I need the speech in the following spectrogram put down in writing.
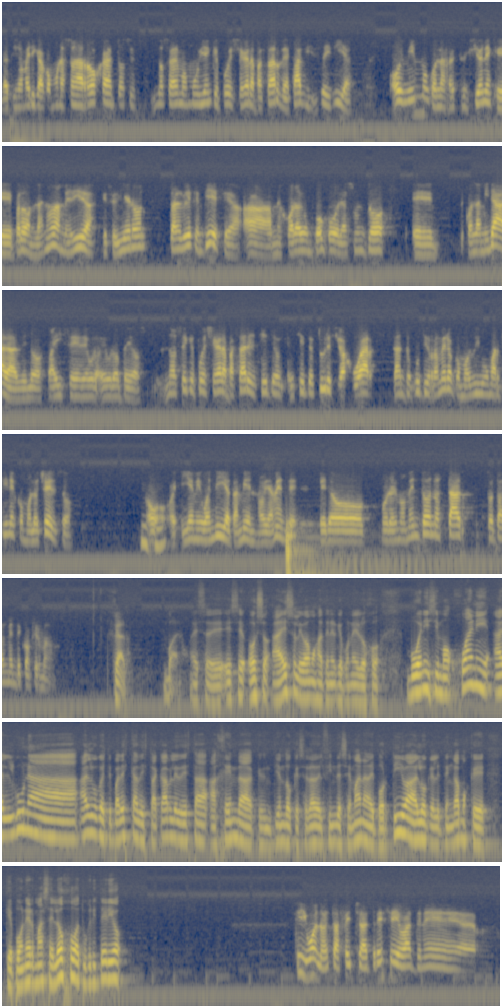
Latinoamérica como una zona roja, entonces no sabemos muy bien qué puede llegar a pasar de acá a 16 días. Hoy mismo con las restricciones que, perdón, las nuevas medidas que se dieron, tal vez empiece a mejorar un poco el asunto eh, con la mirada de los países europeos. No sé qué puede llegar a pasar el 7, el 7 de octubre si va a jugar tanto Cuti Romero como Dibu Martínez como Lo Chelso. y Emi Buendía también, obviamente. Pero por el momento no está totalmente confirmado. Claro. Bueno, ese, ese, a eso le vamos a tener que poner el ojo. Buenísimo. Juani, ¿alguna algo que te parezca destacable de esta agenda que entiendo que será del fin de semana deportiva? ¿Algo que le tengamos que, poner más el ojo a tu criterio? Sí, bueno, esta fecha 13 va a tener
